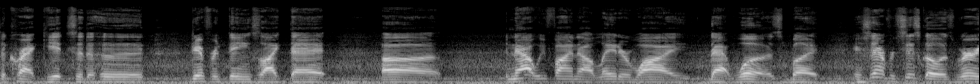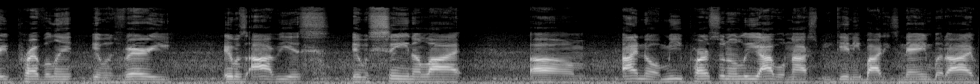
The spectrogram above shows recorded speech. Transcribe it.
the crack get to the hood, different things like that. Uh, now we find out later why that was. But in San Francisco, it's very prevalent. It was very, it was obvious. It was seen a lot. Um, I know me personally, I will not speak anybody's name, but I've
